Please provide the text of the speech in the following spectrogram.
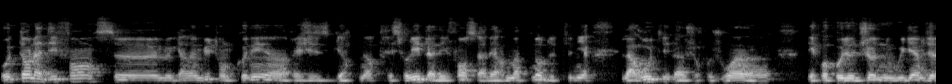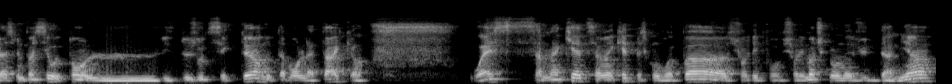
Autant la défense, euh, le gardien de but, on le connaît, hein, Régis Gertner, très solide. La défense a l'air maintenant de tenir la route. Et là, je rejoins les propos de John Williams de la semaine passée. Autant les deux autres secteurs, notamment l'attaque. Hein. Ouais, ça m'inquiète, ça m'inquiète parce qu'on voit pas sur les, sur les matchs que l'on a vus d'Amiens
